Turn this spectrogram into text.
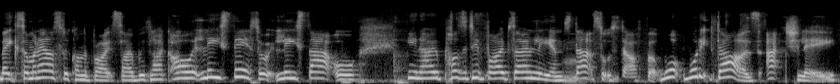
make someone else look on the bright side with like oh at least this or at least that or you know positive vibes only and mm. that sort of stuff. But what what it does actually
